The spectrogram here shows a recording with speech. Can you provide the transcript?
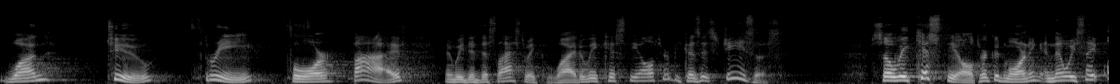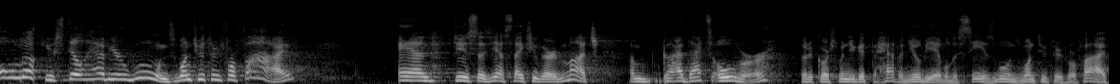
one, two, three, four, five. And we did this last week. Why do we kiss the altar? Because it's Jesus. So we kiss the altar, good morning, and then we say, Oh, look, you still have your wounds. One, two, three, four, five. And Jesus says, Yes, thank you very much. I'm glad that's over. But of course, when you get to heaven, you'll be able to see his wounds one, two, three, four, five.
